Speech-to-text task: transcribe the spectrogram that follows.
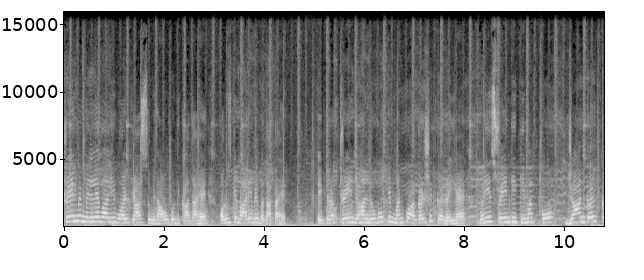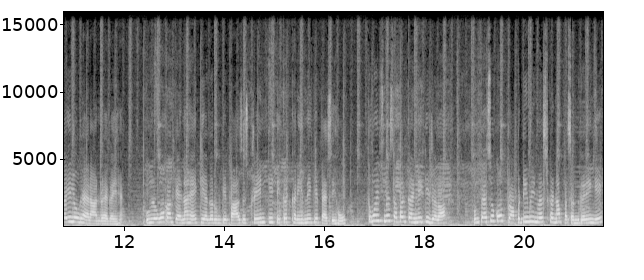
ट्रेन में मिलने वाली वर्ल्ड क्लास सुविधाओं को दिखाता है और उसके बारे में बताता है। एक तरफ़ ट्रेन जहाँ लोगों के मन को आकर्षित कर रही है, वहीं इस ट्रेन की कीमत को जानकर कई लोग हैरान रह गए हैं। उन लोगों का कहना है कि अगर उनके पास इस ट्रेन की टिकट खरीदने के पैसे हों तो वो इसमें सफ़र करने की जगह उन पैसों को प्रॉपर्टी में इन्वेस्ट करना पसंद करेंगे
